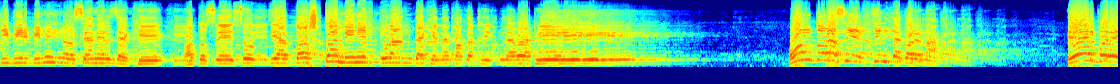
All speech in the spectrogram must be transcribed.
টিভির বিভিন্ন চ্যানেল দেখে, অথচ এই চোখ দিয়া দশটা মিনিট কোরআন দেখে না, কথা ঠিক না বা ঠিক? অন্তর আছে চিন্তা করে না। এরপরে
